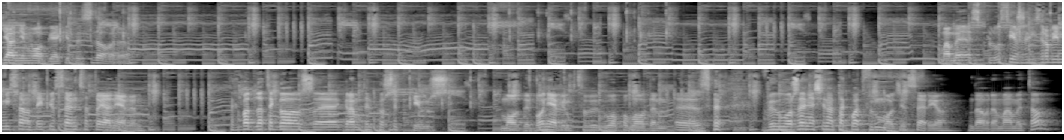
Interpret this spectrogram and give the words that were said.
Ja nie mogę, jakie to jest dobre. Mamy S+, jeżeli zrobię misa na tej piosence, to ja nie wiem. To chyba dlatego, że gram tylko szybkie już mody, bo nie wiem, co by było powodem z- wyłożenia się na tak łatwym modzie, serio. Dobra, mamy to?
